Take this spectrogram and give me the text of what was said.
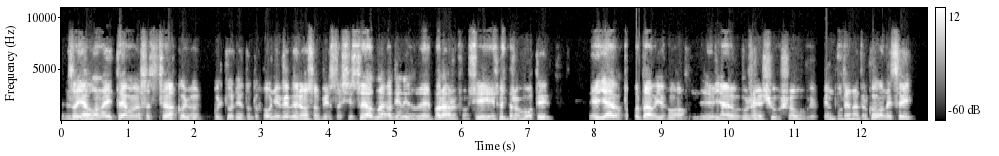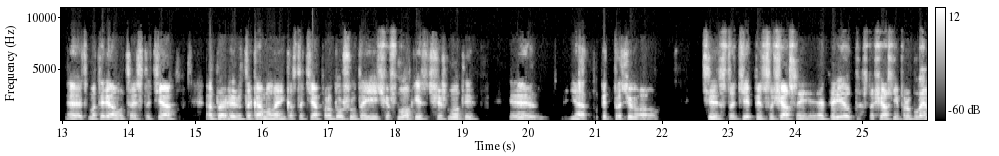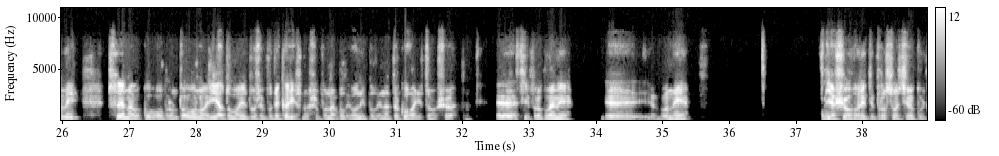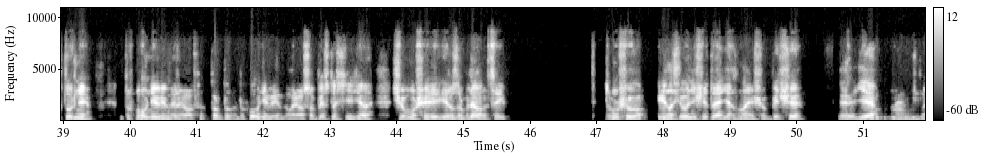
Заявлена і тема соціально-культурні та духовні виміри особистості. Це один із е, параграфів цієї роботи. Е, Я подав його, е, я вже чув, що він буде надрукований цей е, матеріал, ця стаття, а також така маленька стаття про душу та її чесноти. чесноти. Я підпрацював ці статті під сучасний період, сучасні проблеми, все науково обґрунтовано, і я думаю, дуже буде корисно, щоб вона були, вони були надруковані, тому що ці проблеми, вони, якщо говорити про соціокультурні, духовні виміри, про духовні виміри особистості, я чому ще і розробляв цей, тому що і на сьогоднішній день я знаю, що більше Е, Є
